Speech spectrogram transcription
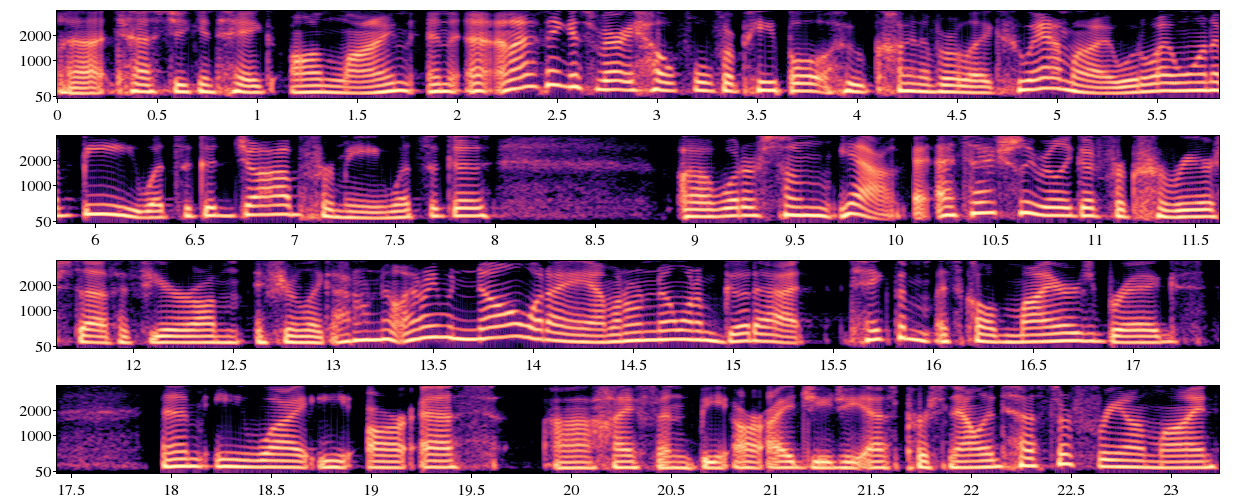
uh, test you can take online, and and I think it's very helpful for people who kind of are like, who am I? What do I want to be? What's a good job for me? What's a good uh, what are some yeah it's actually really good for career stuff if you're on if you're like i don't know i don't even know what i am. I don't know what i'm good at. Take them it's called myers-briggs m-e-y-e-r-s uh, hyphen b-r-i-g-g-s personality tests are free online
